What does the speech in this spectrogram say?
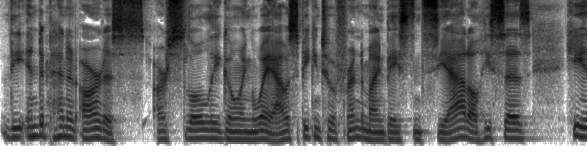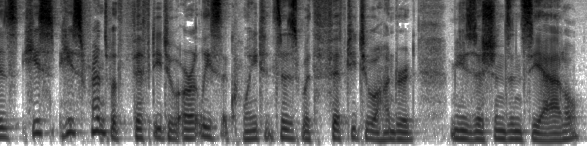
the independent artists are slowly going away. I was speaking to a friend of mine based in Seattle. He says he is he's he's friends with 50 to or at least acquaintances with 50 to 100 musicians in Seattle.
